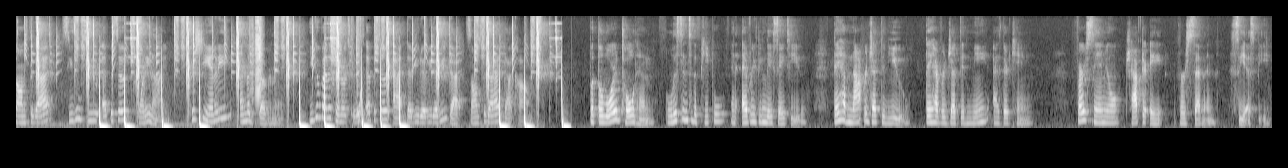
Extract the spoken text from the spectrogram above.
Psalms to God, Season 2, Episode 29 Christianity and the Government. You can find the show notes for this episode at www.psalmstogod.com. But the Lord told him, Listen to the people and everything they say to you. They have not rejected you, they have rejected me as their king. 1 Samuel chapter 8, verse 7, CSB.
